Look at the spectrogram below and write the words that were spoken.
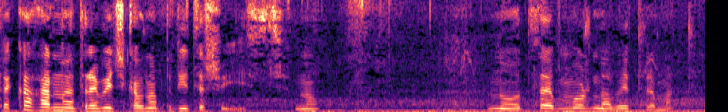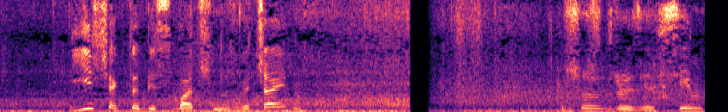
Така гарна травичка, вона подивіться, що їсть. Ну, ну це можна витримати. Їж, як тобі смачно, звичайно. Що ж, друзі, всім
